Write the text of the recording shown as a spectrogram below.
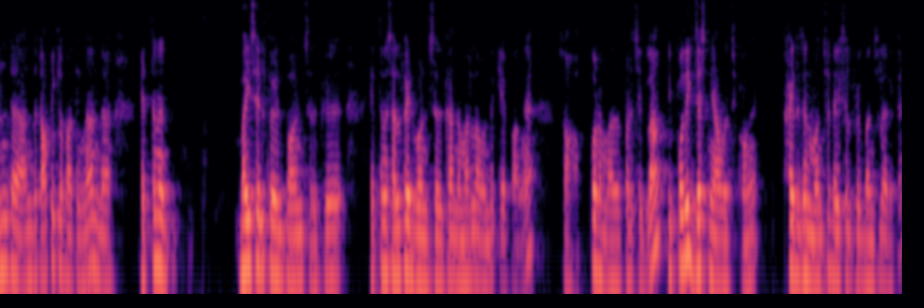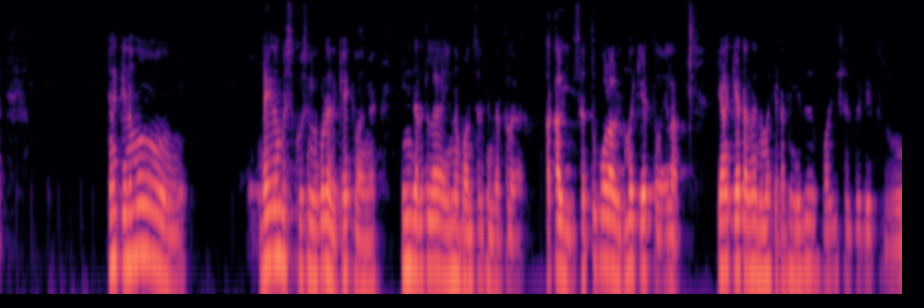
அந்த அந்த டாப்பிக்கில் பார்த்தீங்கன்னா அந்த எத்தனை பைசல்ஃபைட் பாண்ட்ஸ் இருக்குது எத்தனை சல்ஃபைட் பாண்ட்ஸ் இருக்குது அந்த மாதிரிலாம் வந்து கேட்பாங்க. ஸோ அப்போ நம்ம அதை படிச்சுக்கலாம். இப்போதைக்கு ஜஸ்ட் ஞாபகம் வச்சுக்கோங்க. ஹைட்ரஜன் பாண்ட்ஸு டைசல்ஃபைட் பாண்ட்ஸ்லாம் இருக்குது எனக்கு என்னமோ டயக்ராம் பேஸ்ட் கொஸ்டினில் கூட அதை கேட்கலாங்க. இந்த இடத்துல என்ன பாண்ட்ஸ் இருக்குது இந்த இடத்துல தக்காளி செத்து போடா அப்படின்ற மாதிரி கேட்கலாம் எல்லாம் ஏன்னா கேட்டாங்கன்னா இந்த மாதிரி கேட்டாங்கன்னா எது பாய் செல்ஃபைட் ஓ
